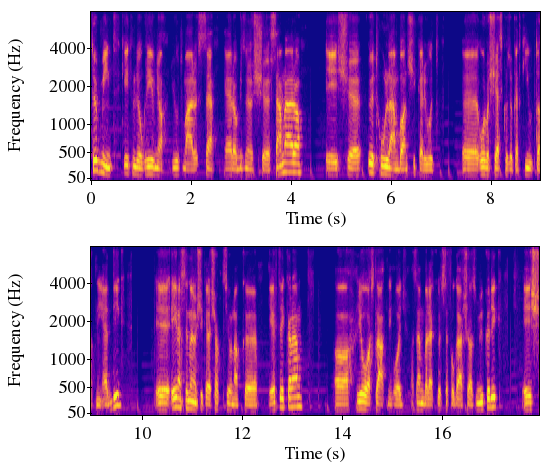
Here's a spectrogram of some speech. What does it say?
több mint két millió grívnya gyűlt már össze erre a bizonyos számlára, és öt hullámban sikerült orvosi eszközöket kijuttatni eddig. Én ezt egy nagyon sikeres akciónak értékelem. A jó azt látni, hogy az emberek összefogása az működik, és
